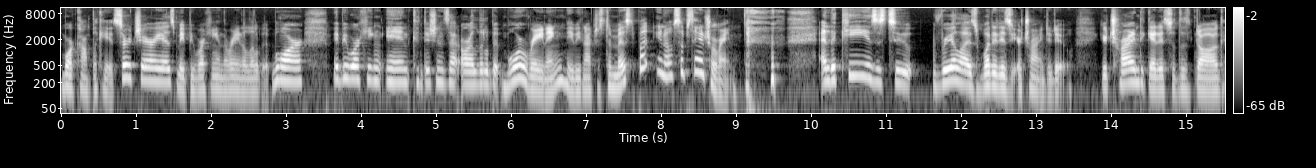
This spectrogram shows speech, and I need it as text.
more complicated search areas, maybe working in the rain a little bit more, maybe working in conditions that are a little bit more raining, maybe not just a mist, but you know, substantial rain. and the key is, is to realize what it is that you're trying to do. You're trying to get it so the dog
